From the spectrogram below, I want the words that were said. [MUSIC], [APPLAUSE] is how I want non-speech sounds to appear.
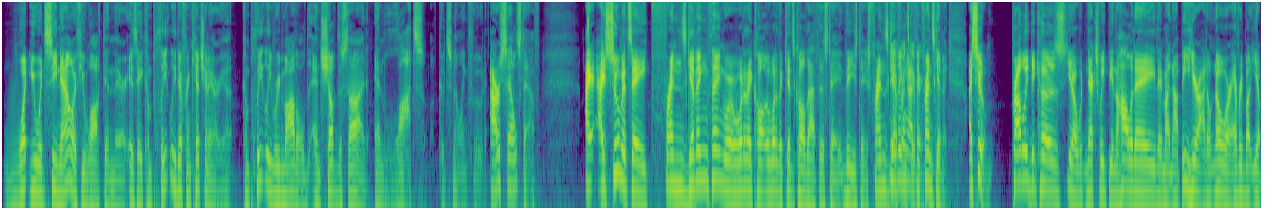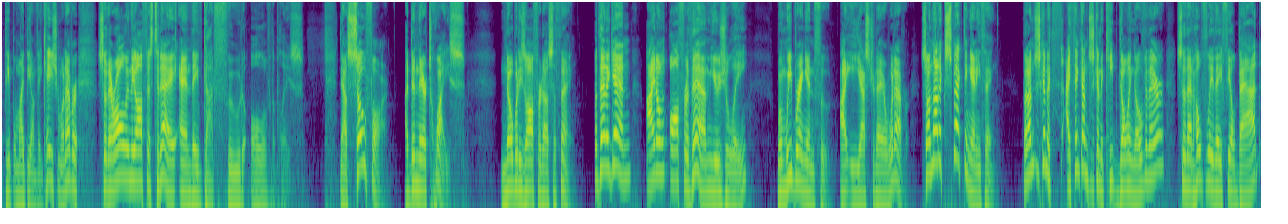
What you would see now if you walked in there is a completely different kitchen area, completely remodeled and shoved aside, and lots of good smelling food. Our sales staff, I, I assume it's a Friendsgiving thing, or what do they call? What do the kids call that this day? These days, Friendsgiving. I think Friendsgiving. I assume probably because you know next week being the holiday they might not be here i don't know or everybody you know people might be on vacation whatever so they're all in the office today and they've got food all over the place now so far i've been there twice nobody's offered us a thing but then again i don't offer them usually when we bring in food i.e yesterday or whatever so i'm not expecting anything but I'm just gonna. I think I'm just gonna keep going over there so that hopefully they feel bad,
